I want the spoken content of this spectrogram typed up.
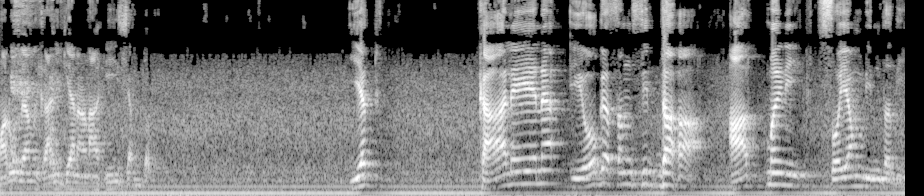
മറുപടിയാണ് കാണിക്കാനാണ് ആ ഈ ശബ്ദം. യത് കാലേന യോഗസംസിദ്ധ ആത്മനി സ്വയം വിന്തതി.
